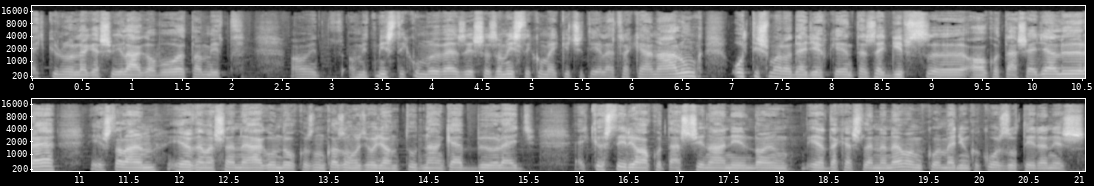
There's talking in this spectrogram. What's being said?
egy különleges világa volt, amit, amit, amit misztikum övez, és ez a misztikum egy kicsit életre kell nálunk. Ott is marad egyébként, ez egy gipsz alkotás egyelőre, és talán érdemes lenne elgondolkoznunk azon, hogy hogyan tudnánk ebből egy, egy köztéri alkotást csinálni. Nagyon érdekes lenne, nem? Amikor megyünk a korzótéren, és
